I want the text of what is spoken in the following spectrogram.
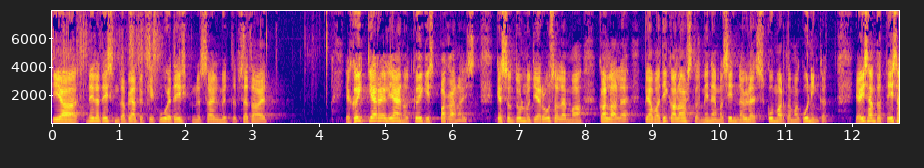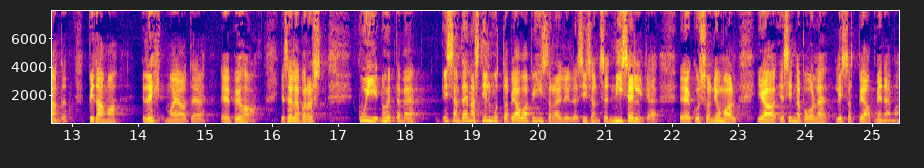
ja neljateistkümnenda peatüki kuueteistkümnes salm ütleb seda, et ja kõik järelejäänud kõigist paganaist, kes on tulnud Jeruusalemma kallale, peavad igal aastal minema sinna üles, kummardama kuningat ja isandate isandat, pidama lehtmajade eh, püha. ja sellepärast, kui noh, ütleme, issand ennast ilmutab ja avab Iisraelile, siis on see nii selge, eh, kus on Jumal ja, ja sinnapoole lihtsalt peab minema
